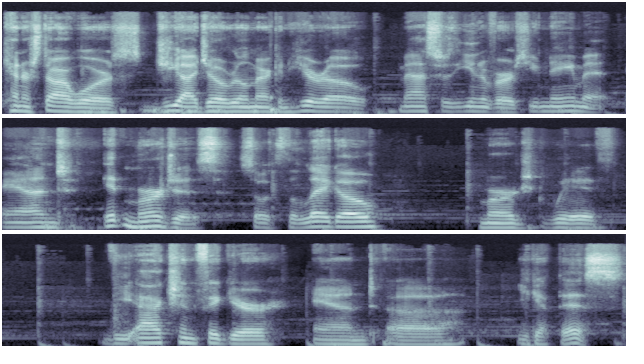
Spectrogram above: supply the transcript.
Kenner Star Wars, G.I. Joe, Real American Hero, Masters of the Universe, you name it. And it merges. So it's the Lego merged with the action figure, and uh, you get this.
